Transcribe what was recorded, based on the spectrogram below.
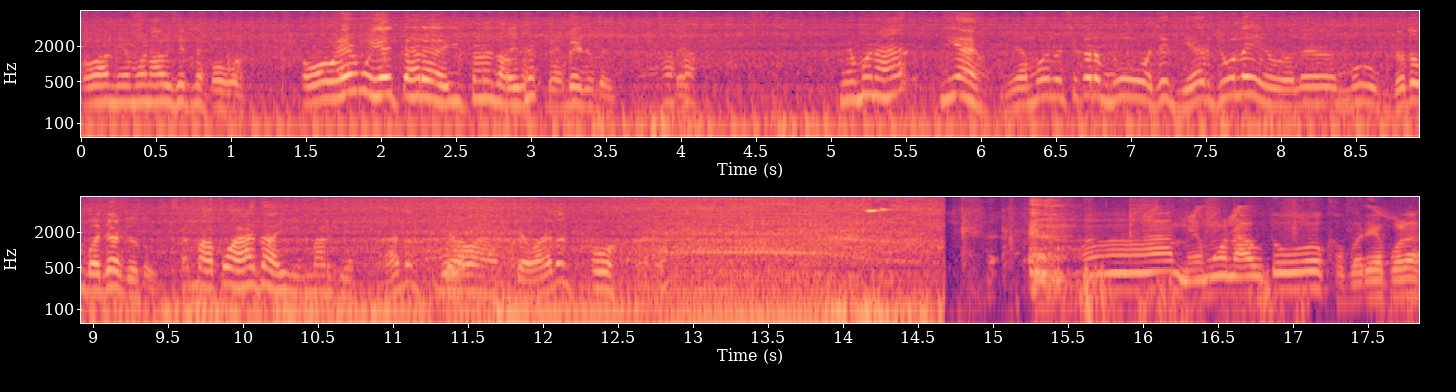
હવે આ મહેમાન આવે છે એટલે. હવે હવે હે એ તારે આવું છું. મહેમાન આયા? નહીં આવ્યો મહેમાનો છે કરે હું હજી ઘેર જો નહીં એટલે હું જતો બજાર જતો. બાપો આયા હતા અહીં માર ઘેર. હા તો. કહેવાય તો ઓહ. હા મહેમાન આવતો ખબર પડે.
